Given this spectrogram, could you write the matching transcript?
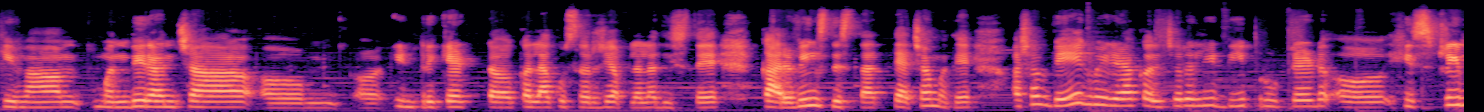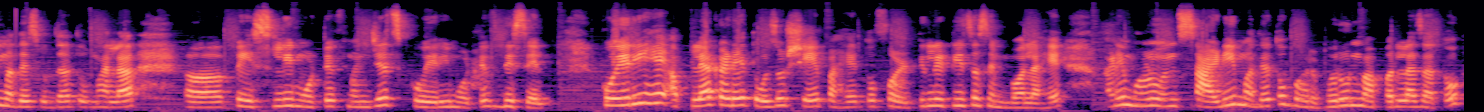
किंवा मंदिरांच्या इंट्रिकेट कलाकुसर जी आपल्याला दिसते कार्विंग्स दिसतात त्याच्यामध्ये अशा वेगवेगळ्या कल्चरली डीप रुटेड हिस्ट्रीमध्ये सुद्धा तुम्हाला पेसली मोटिफ म्हणजेच कोयरी मोटिफ दिसेल. कोयरी हे आपल्याकडे तो जो शेप आहे तो फर्टिलिटीचं सिम्बॉल आहे. आणि म्हणून वाडीमध्ये तो भरभरून वापरला जातो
